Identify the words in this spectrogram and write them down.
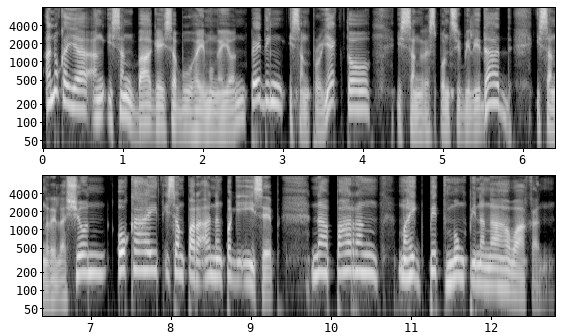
ano kaya ang isang bagay sa buhay mo ngayon? Pwedeng isang proyekto, isang responsibilidad, isang relasyon, o kahit isang paraan ng pag-iisip na parang mahigpit mong pinangahawakan,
